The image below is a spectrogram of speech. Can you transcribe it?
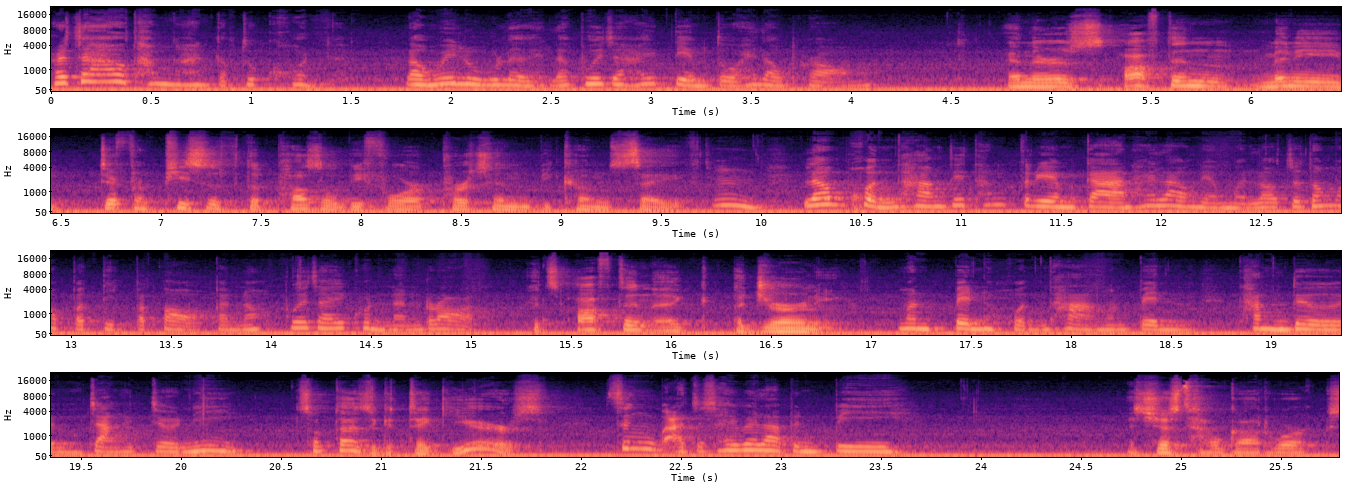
พระเจ้าทำงานกับทุกคน เราไม่รู้เลยแล้วเพื่อจะให้เตรียมตัวให้เราพร้อม And there's often many different pieces of the puzzle before a person becomes saved. อืมแล้วผลทางที่ท่านเตรียมการให้เราเนี่ยเหมือนเราจะต้องมาปฏิดประต่อกันเนาะเพื่อจะให้คนนั้นรอด It's often a, a journey. มันเป็นหนทางมันเป็นทางเดินจังเจอร์นี่ Sometimes it could take years. ซึ่งอาจจะใช้เวลาเป็นปี It's just how God works.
